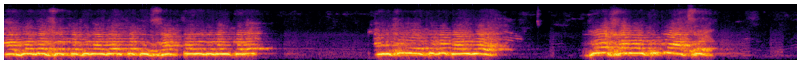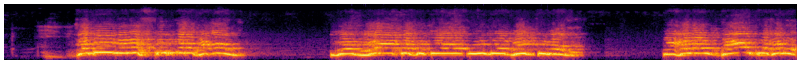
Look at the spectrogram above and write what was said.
আপনাদের সেই প্রতিবাদের প্রতি নিবেদন করে আমি শুধু এটুকু বলব, যে সময়টুকু আছে যদি মনস্থির করে থাকেন যে ঘোড়া প্রতিক্রিয়া নিজে ভোট দিবেন, তাহলে যার যেখানে,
